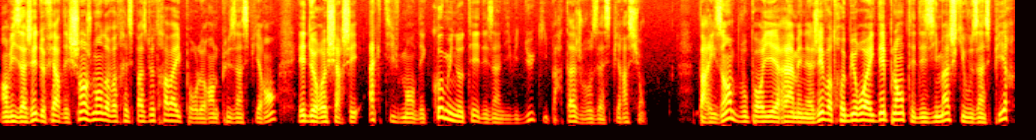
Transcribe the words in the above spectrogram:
Envisagez de faire des changements dans votre espace de travail pour le rendre plus inspirant et de rechercher activement des communautés et des individus qui partagent vos aspirations. Par exemple, vous pourriez réaménager votre bureau avec des plantes et des images qui vous inspirent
